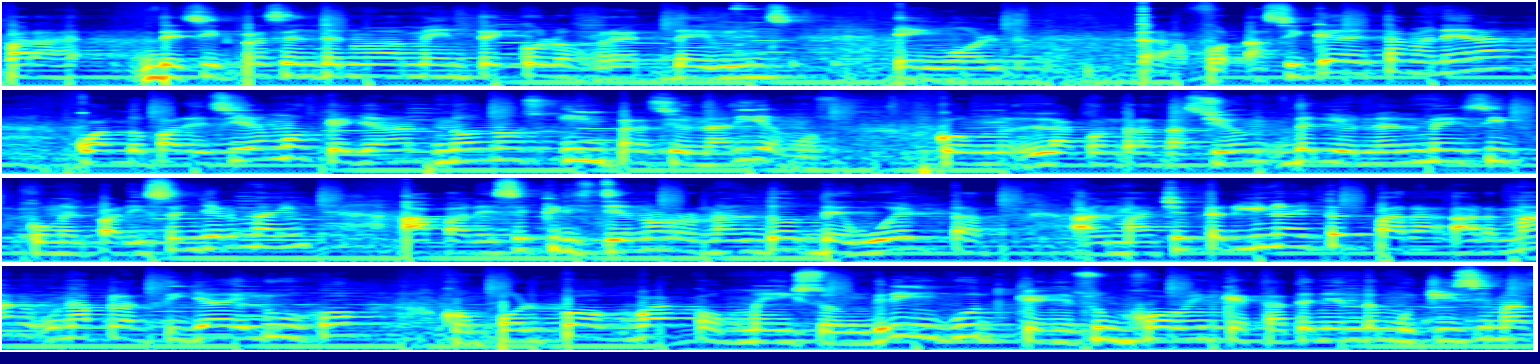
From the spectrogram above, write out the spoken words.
para decir presente nuevamente con los Red Devils en Old Así que de esta manera cuando parecíamos que ya no nos impresionaríamos con la contratación de Lionel Messi con el Paris Saint Germain, aparece Cristiano Ronaldo de vuelta al Manchester United para armar una plantilla de lujo con Paul Pogba, con Mason Greenwood, que es un joven que está teniendo muchísimas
